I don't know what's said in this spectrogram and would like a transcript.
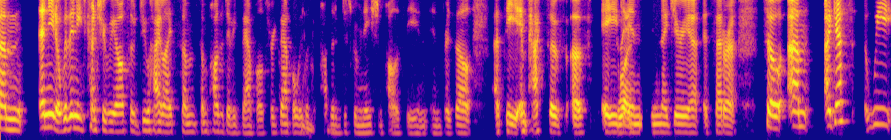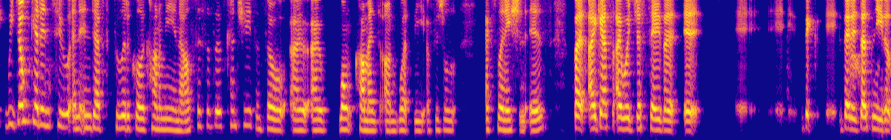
Um, and you know, within each country, we also do highlight some some positive examples. For example, we look at positive discrimination policy in, in Brazil, at the impacts of of aid right. in, in Nigeria, et cetera. So um, I guess we we don't get into an in-depth political economy analysis of those countries, and so I, I won't comment on what the official explanation is. But I guess I would just say that it, it that it does need a,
